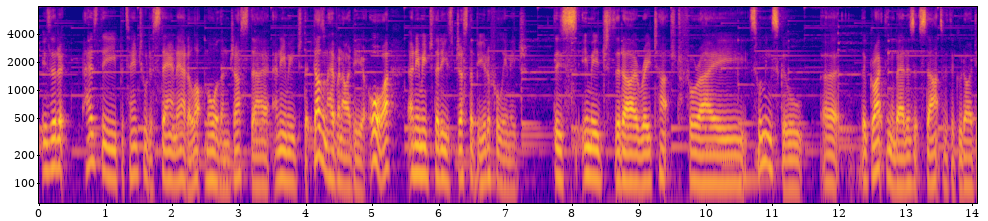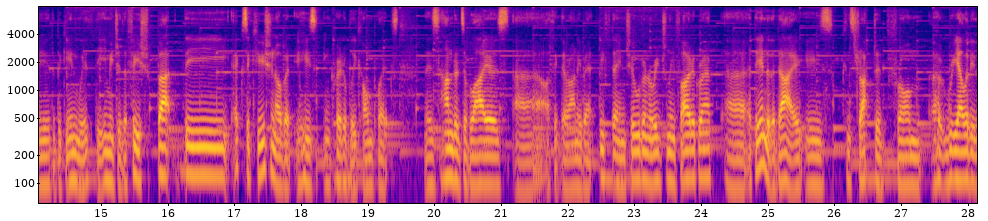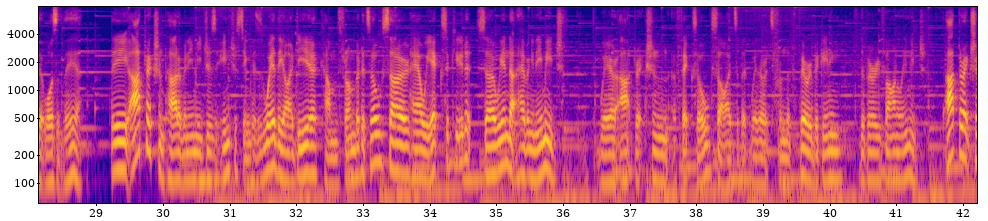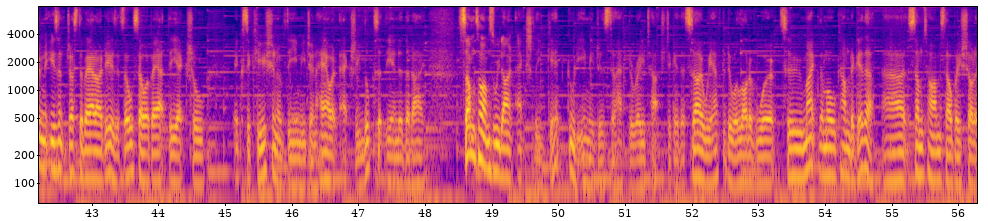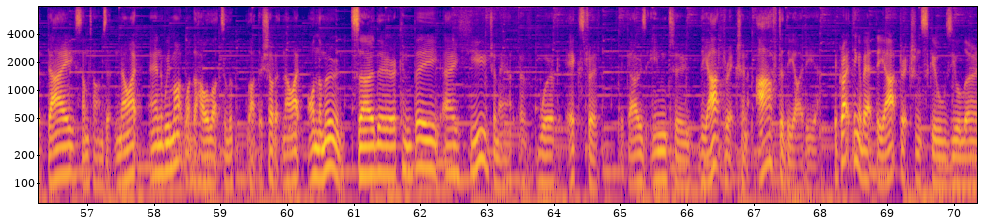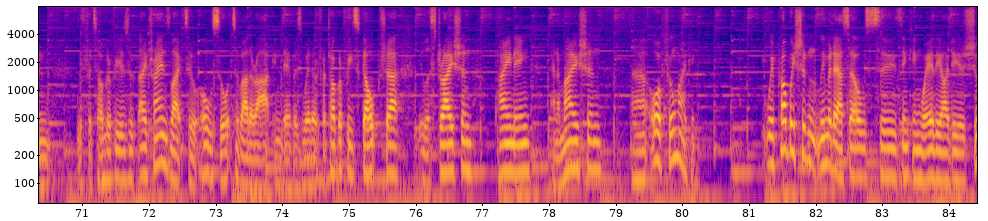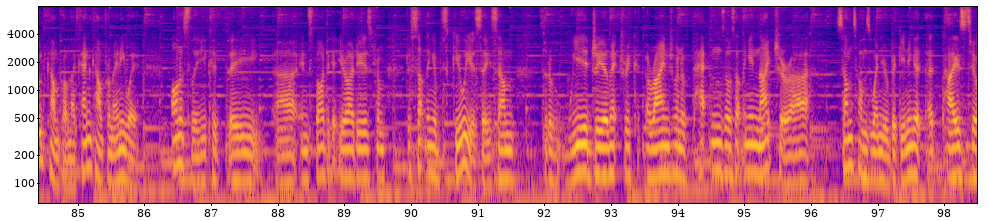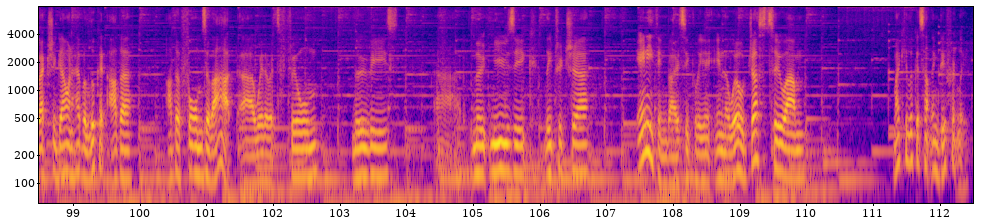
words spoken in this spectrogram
is that it has the potential to stand out a lot more than just uh, an image that doesn't have an idea or an image that is just a beautiful image. This image that I retouched for a swimming school uh, the great thing about it is it starts with a good idea to begin with, the image of the fish, but the execution of it is incredibly complex. There's hundreds of layers. Uh, I think there are only about 15 children originally photographed. Uh, at the end of the day, is constructed from a reality that wasn't there. The art direction part of an image is interesting because it's where the idea comes from, but it's also how we execute it. So we end up having an image where art direction affects all sides of it, whether it's from the very beginning the very final image. Art direction isn't just about ideas, it's also about the actual execution of the image and how it actually looks at the end of the day. Sometimes we don't actually get good images to have to retouch together, so we have to do a lot of work to make them all come together. Uh, sometimes they'll be shot at day, sometimes at night, and we might want the whole lot to look like they're shot at night on the moon. So there can be a huge amount of work extra that goes into the art direction after the idea. The great thing about the art direction skills you'll learn with photography is that they translate to all sorts of other art endeavours, whether it's photography, sculpture, illustration, painting, animation, uh, or filmmaking. We probably shouldn't limit ourselves to thinking where the ideas should come from. They can come from anywhere. Honestly, you could be uh, inspired to get your ideas from just something obscure you see, some sort of weird geometric arrangement of patterns or something in nature. Uh, sometimes when you're beginning, it, it pays to actually go and have a look at other other forms of art, uh, whether it's film, movies, uh, mu music, literature, anything basically in the world, just to um, make you look at something differently.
